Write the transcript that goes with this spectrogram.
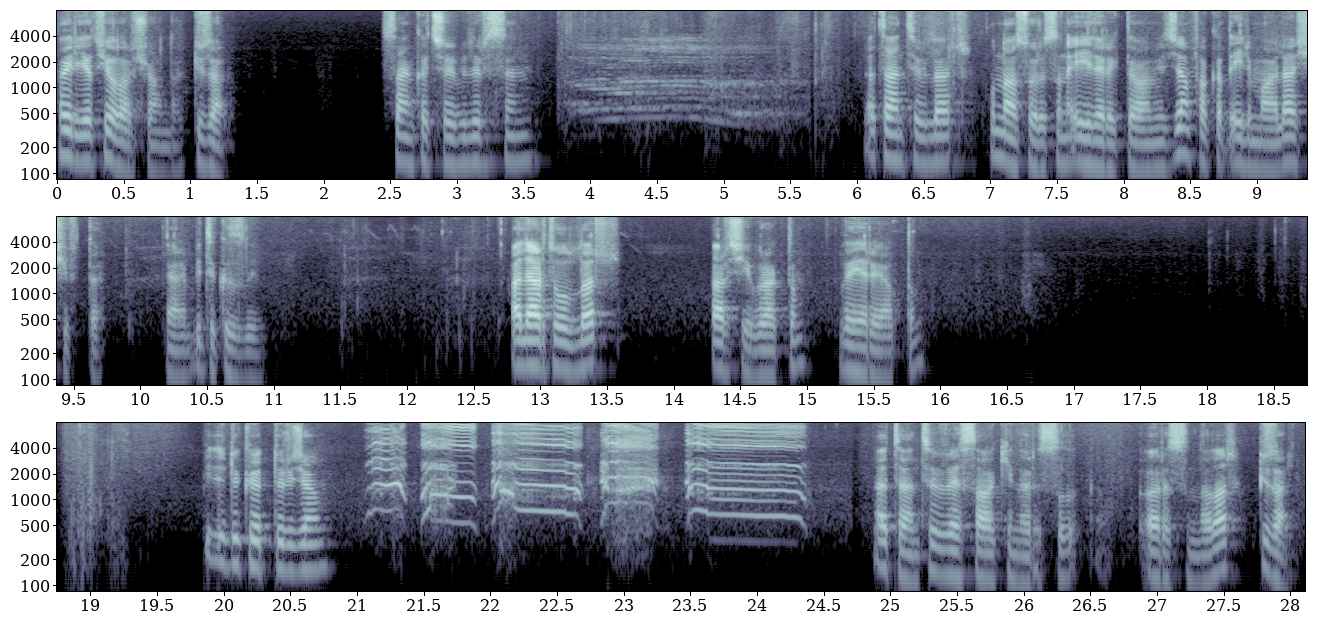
Hayır yatıyorlar şu anda. Güzel. Sen kaçabilirsin. Attentifler. Bundan sonrasını eğilerek devam edeceğim. Fakat elim hala shift'te. Yani bir tık hızlıyım. Alert oldular. Her şeyi bıraktım. Ve yere yattım. Bir düdük öttüreceğim. Attentive ve sakin arası, arasındalar. Güzel.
